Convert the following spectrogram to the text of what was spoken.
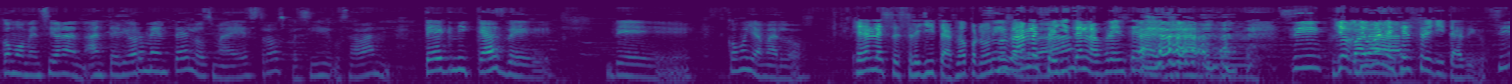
como mencionan anteriormente, los maestros, pues sí, usaban técnicas de, de, ¿cómo llamarlo? Eran las estrellitas, ¿no? Por lo menos Sí, nos daban la estrellita en la frente. ahí ya. Sí, Yo, yo manejé estrellitas, digo. ¿Sí?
